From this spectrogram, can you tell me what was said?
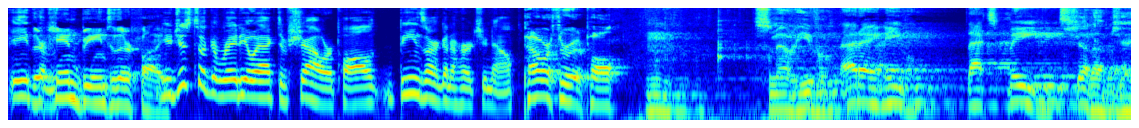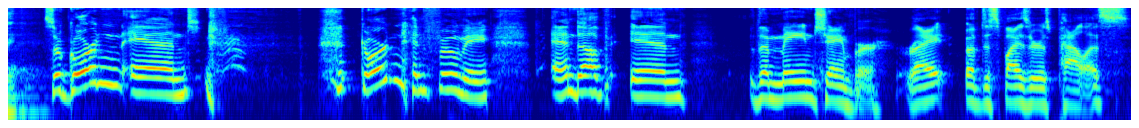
Eat they're them. canned beans and they're fine. You just took a radioactive shower, Paul. Beans aren't going to hurt you now. Power through it, Paul. Mm-hmm. Smell evil. That ain't evil. That's beans. Shut up, Jake. So Gordon and Gordon and Fumi end up in the main chamber, right? Of Despisers Palace.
